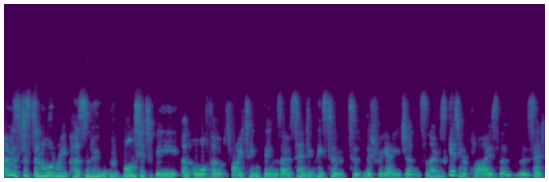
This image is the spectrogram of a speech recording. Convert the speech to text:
I was just an ordinary person who wanted to be an author, I was writing things, I was sending things to, to literary agents, and I was getting replies that, that said,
